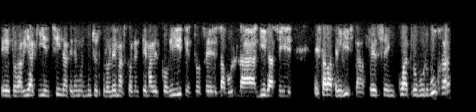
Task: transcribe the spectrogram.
eh, todavía aquí en China tenemos muchos problemas con el tema del COVID, entonces la, la liga sí estaba prevista hacerse en cuatro burbujas,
